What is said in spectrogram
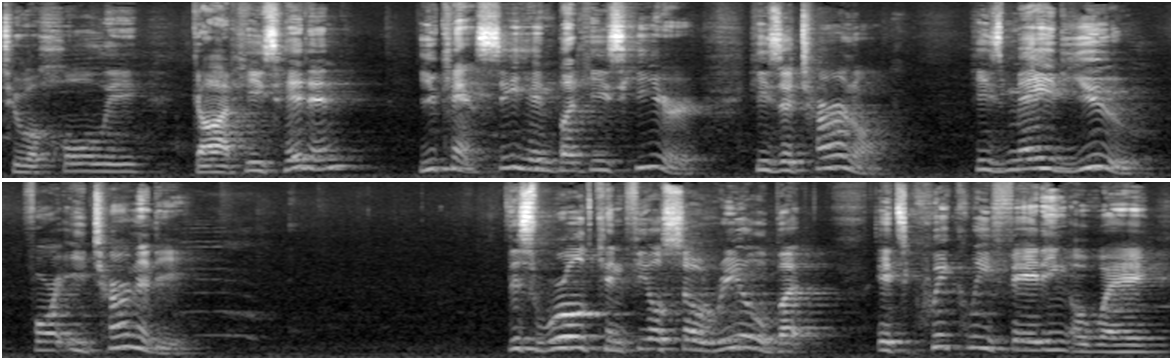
to a holy God. He's hidden. You can't see him, but he's here. He's eternal. He's made you for eternity. This world can feel so real, but It's quickly fading away,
